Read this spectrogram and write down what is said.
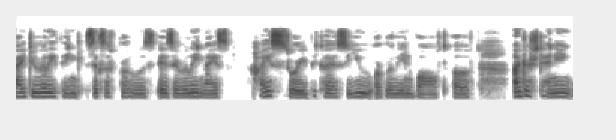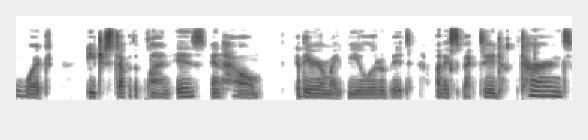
I do really think Six of Crows is a really nice heist story because you are really involved of understanding what each step of the plan is and how there might be a little bit unexpected turns.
